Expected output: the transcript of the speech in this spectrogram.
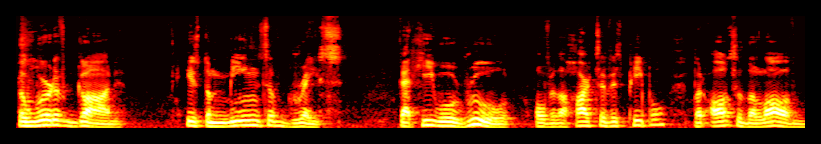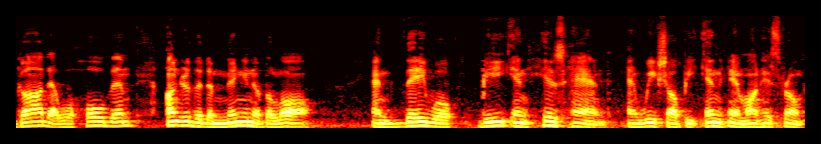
The word of God is the means of grace that he will rule over the hearts of his people, but also the law of God that will hold them under the dominion of the law, and they will be in his hand, and we shall be in him on his throne.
